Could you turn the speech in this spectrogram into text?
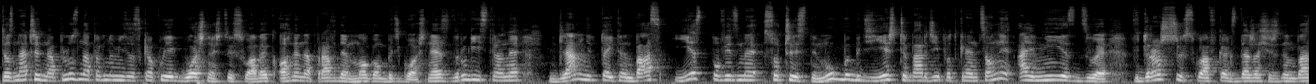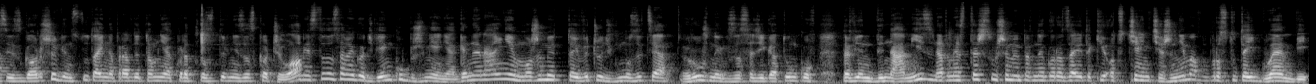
To znaczy na plus na pewno mi zaskakuje głośność tych sławek, one naprawdę mogą być głośne. Z drugiej strony dla mnie tutaj ten bas jest powiedzmy soczysty, mógłby być jeszcze bardziej podkręcony, ale nie jest zły. W droższych sławkach zdarza się, że ten bas jest gorszy, więc tutaj naprawdę to mnie akurat pozytywnie zaskoczyło. Natomiast co do samego dźwięku, brzmienia, generalnie możemy tutaj wyczuć w muzyce różnych w zasadzie gatunków pewien dynamizm, natomiast też słyszymy pewnego rodzaju takie odcięcie, że nie ma po prostu tej głębi,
